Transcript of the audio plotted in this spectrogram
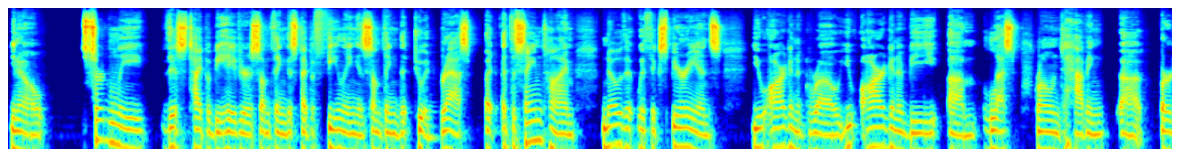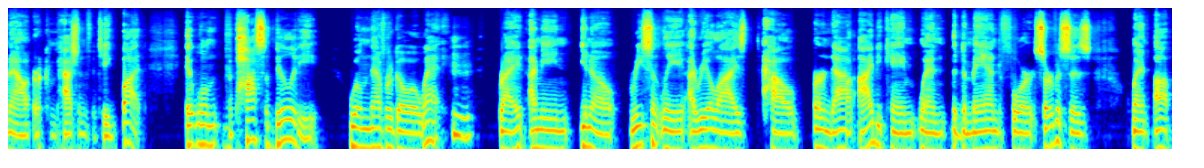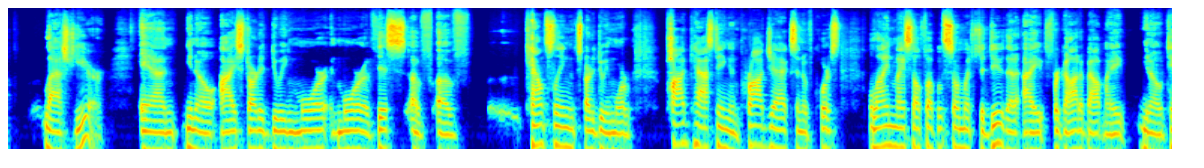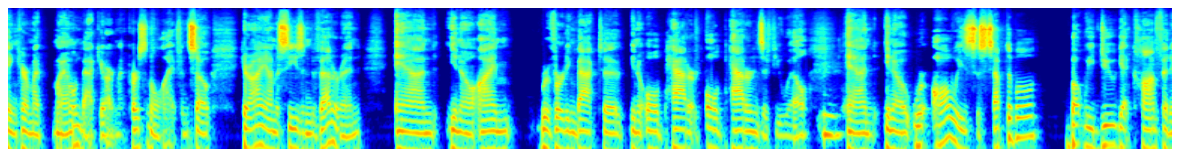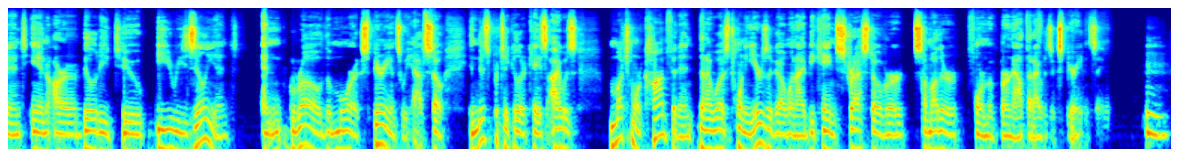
you know, certainly this type of behavior is something, this type of feeling is something that to address. But at the same time, know that with experience, you are going to grow. You are going to be um, less prone to having uh, burnout or compassion fatigue. But it will, the possibility will never go away. Mm-hmm right? I mean, you know, recently I realized how burned out I became when the demand for services went up last year. And, you know, I started doing more and more of this, of, of uh, counseling, started doing more podcasting and projects. And of course, lined myself up with so much to do that I forgot about my, you know, taking care of my, my own backyard, my personal life. And so here I am, a seasoned veteran, and you know i'm reverting back to you know old pattern old patterns if you will mm. and you know we're always susceptible but we do get confident in our ability to be resilient and grow the more experience we have so in this particular case i was much more confident than i was 20 years ago when i became stressed over some other form of burnout that i was experiencing mm.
